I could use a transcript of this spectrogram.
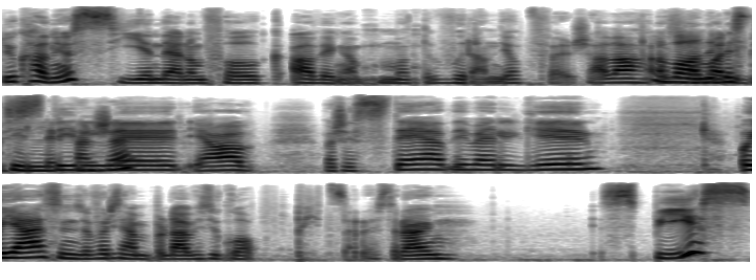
du kan jo si en del om folk avhengig av på en måte hvordan de oppfører seg. da. Altså, hva de bestiller, kanskje? Ja, hva slags sted de velger. Og jeg syns jo for eksempel da, hvis du går på pizzarestaurant Spis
